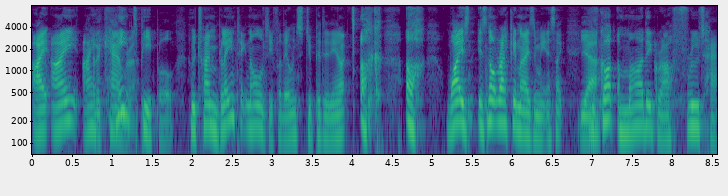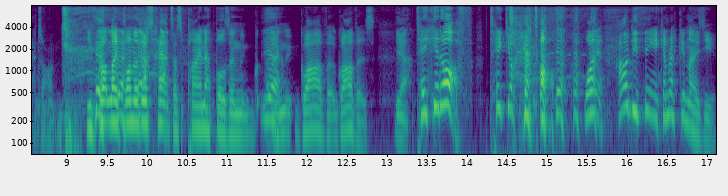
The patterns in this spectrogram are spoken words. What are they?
I I, I hate people who try and blame technology for their own stupidity. Like, ugh, ugh, why is it's not recognizing me? It's like Yeah. you've got a Mardi Gras fruit hat on. You've got like one of those hats that's pineapples and, Yeah. and guava guavas. Yeah. Take it off. Take your hat off. Why? How do you think it can recognize you?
